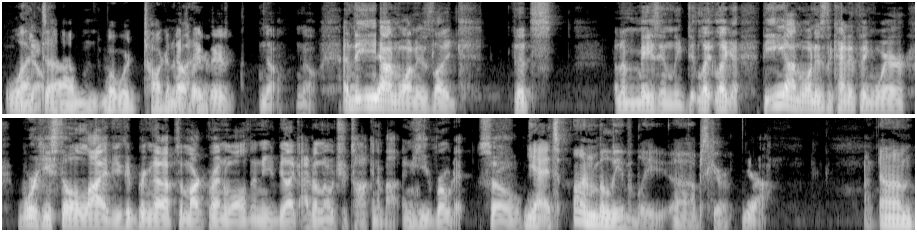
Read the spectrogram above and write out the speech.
what No. um what we're talking no about there- no no and the eon one is like that's an amazingly like like the eon one is the kind of thing where were he still alive you could bring that up to mark gruenwald and he'd be like i don't know what you're talking about and he wrote it so yeah it's unbelievably uh, obscure yeah Um,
